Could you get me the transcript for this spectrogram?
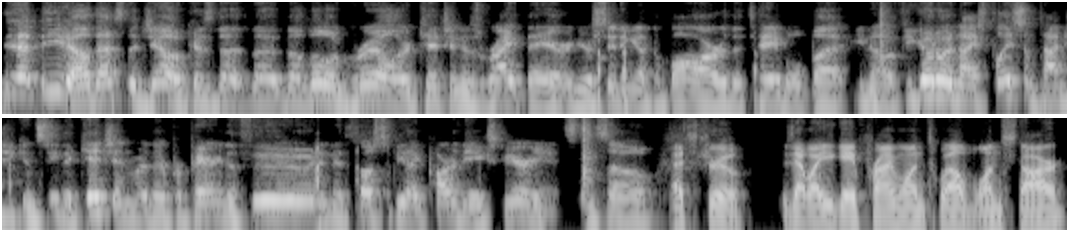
Yeah, you know that's the joke because the, the the little grill or kitchen is right there and you're sitting at the bar or the table but you know if you go to a nice place sometimes you can see the kitchen where they're preparing the food and it's supposed to be like part of the experience and so That's true. Is that why you gave Prime 112 one star?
